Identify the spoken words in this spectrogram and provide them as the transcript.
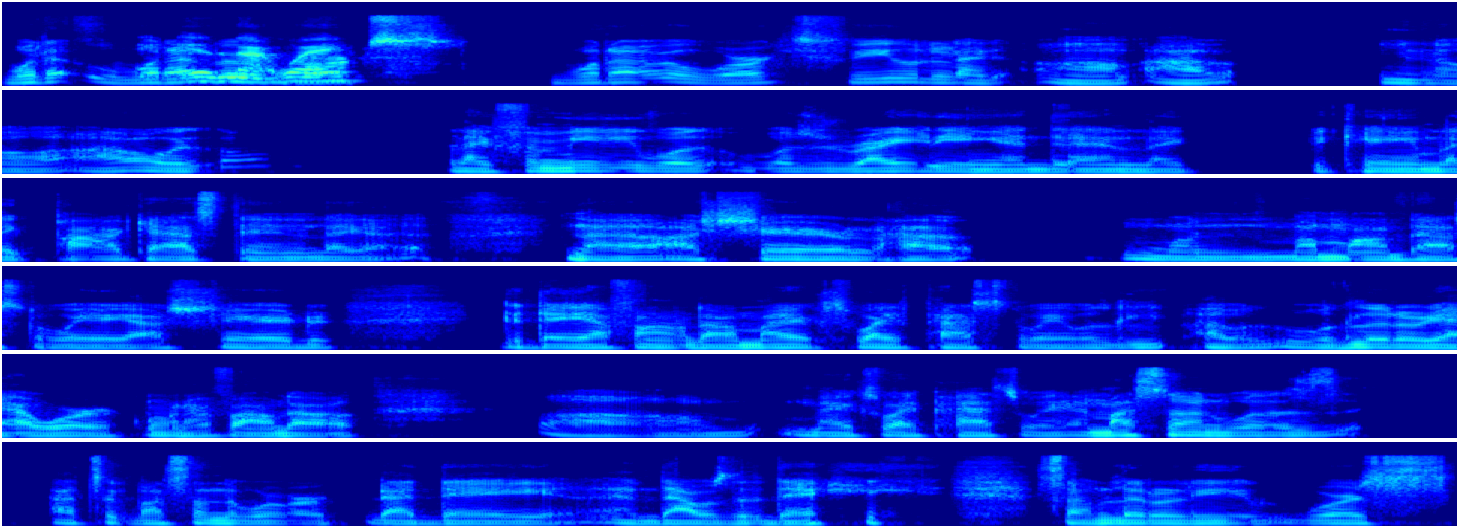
What in whatever that way? works, whatever works for you. Like um, I you know I always like for me was was writing and then like became like podcasting like uh, now i share how when my mom passed away i shared the day i found out my ex-wife passed away was i was literally at work when i found out um my ex-wife passed away and my son was I took my son to work that day, and that was the day. so I'm literally worst.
